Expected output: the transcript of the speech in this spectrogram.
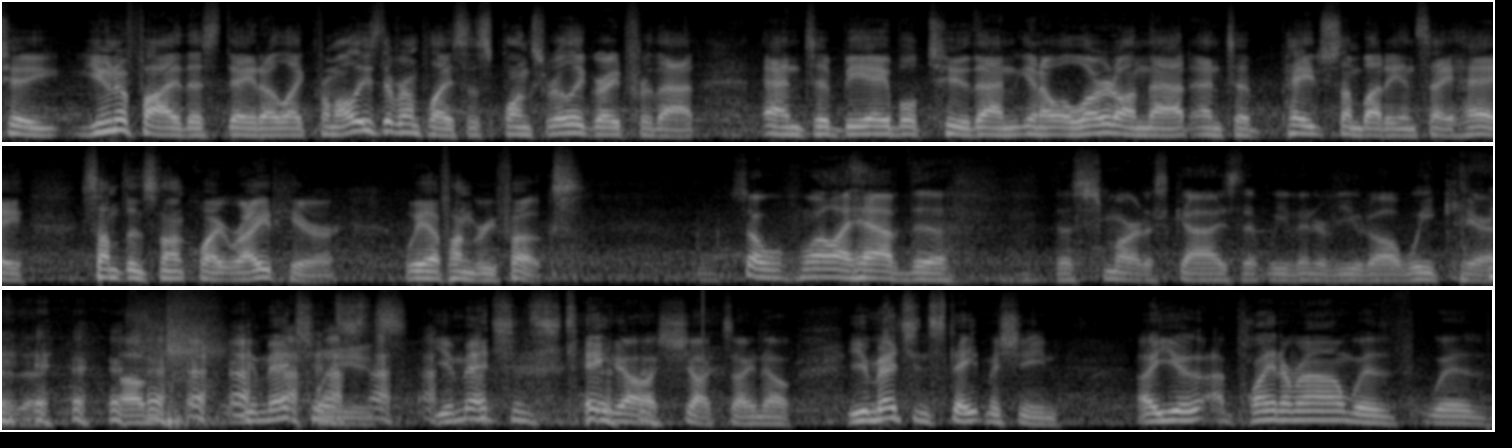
to unify this data, like from all these different places, Splunk's really great for that, and to be able to then you know, alert on that and to page somebody and say, hey, something's not quite right here. We have hungry folks. So while I have the the smartest guys that we've interviewed all week here, the, um, you mentioned you mentioned state. Oh shucks, I know. You mentioned state machine. Are you uh, playing around with with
